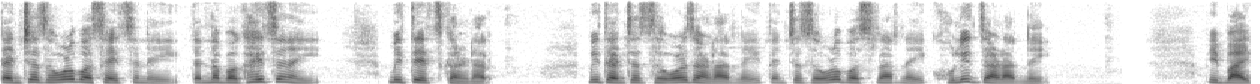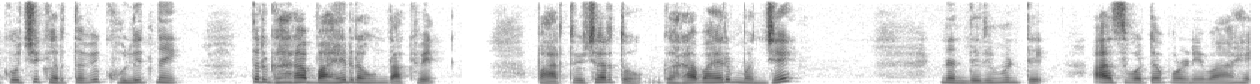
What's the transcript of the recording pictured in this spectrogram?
त्यांच्याजवळ बसायचं नाही त्यांना बघायचं नाही. मी तेच करणार. मी त्यांच्याजवळ जाणार नाही त्यांच्याजवळ बसणार नाही खोलीत जाणार नाही. मी बायकोची कर्तव्य खोलीत नाही तर घराबाहेर राहून दाखवेन. पार्थ विचारतो घराबाहेर म्हणजे? नंदिनी म्हणते आज वटपौर्णिमा आहे.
